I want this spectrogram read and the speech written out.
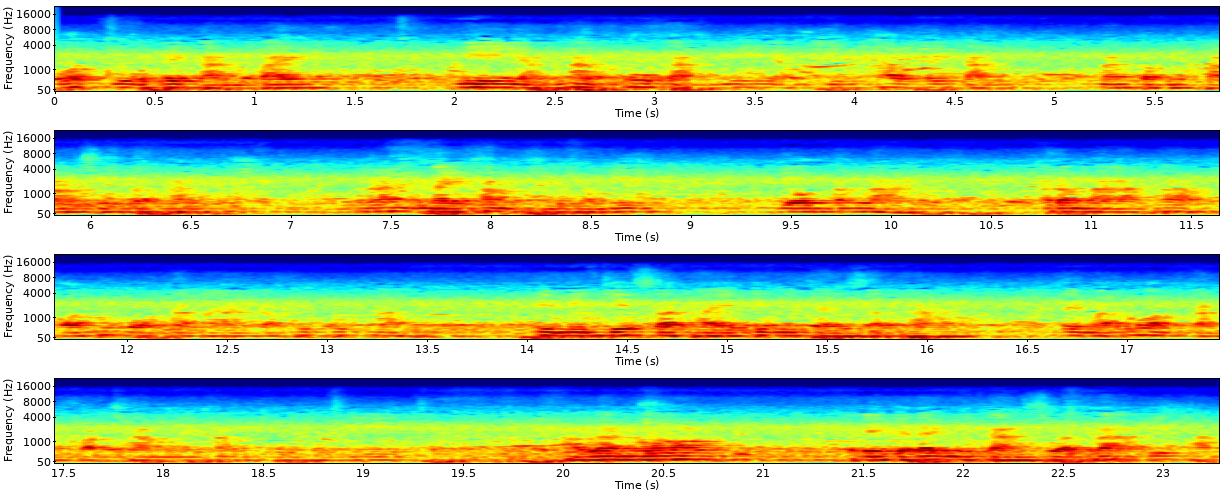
อดอยู่ด้วยกันไป มีอย่างนั่งคู่กันมีอย่างกินเข้าด้วยกัน มันก็มีความสุขกันเพราะนั้นในค่ำคืนวันนี้โยมทั้งหลายอาตมาภาพขออนุโมทนากับทุกทุกท่านที่มีจิตสะไทยที่มีใจศรัทธาได้มาร่วมกันฟังธรรมในค่ำคืนวันนี้ เอาละน้องประเดี๋ยวจะได้มีการสวดพระอภิธรรม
